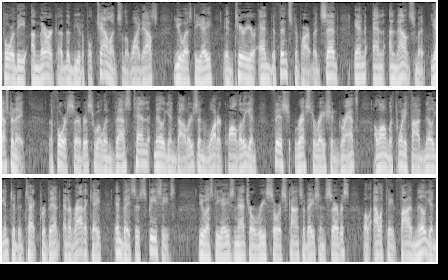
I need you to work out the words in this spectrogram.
for the America the Beautiful Challenge. The White House, USDA, Interior, and Defense Department said in an announcement yesterday. The Forest Service will invest $10 million in water quality and fish restoration grants, along with $25 million to detect, prevent, and eradicate invasive species. USDA's Natural Resource Conservation Service will allocate $5 million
